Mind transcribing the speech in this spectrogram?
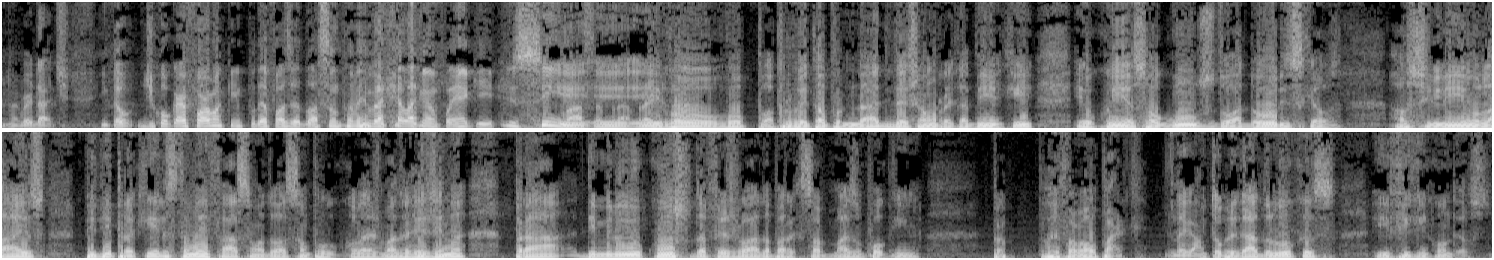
Não é verdade. Então, de qualquer forma, quem puder fazer a doação também para aquela campanha que, e, sim, que faça e, pra, pra e vou, vou aproveitar a oportunidade de deixar um recadinho aqui. Eu conheço alguns doadores que auxiliam o Laios, pedir para que eles também façam a doação para o Colégio Madre Regina para diminuir o custo da feijoada para que sobe mais um pouquinho para reformar o parque. Legal. Muito obrigado, Lucas, e fiquem com Deus.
